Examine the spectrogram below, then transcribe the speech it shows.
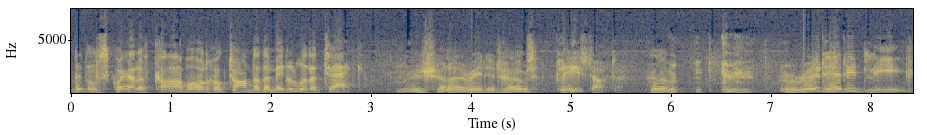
little square of cardboard hooked onto the middle with a tack. Shall I read it, Holmes? Please, Doctor. Um, Red-Headed League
